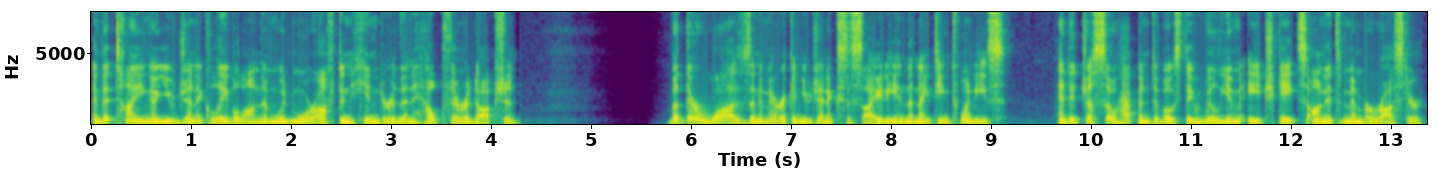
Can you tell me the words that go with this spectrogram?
and that tying a eugenic label on them would more often hinder than help their adoption. But there was an American Eugenics Society in the 1920s, and it just so happened to boast a William H. Gates on its member roster.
